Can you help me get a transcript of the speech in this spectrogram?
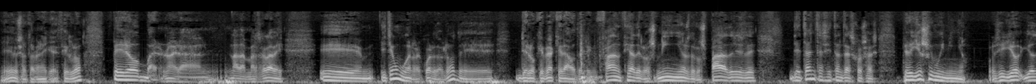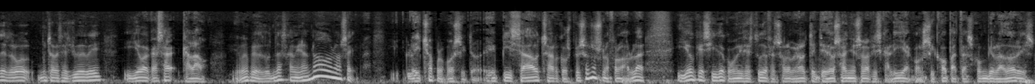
eh, eso también hay que decirlo, pero bueno, no era nada más grave. Eh, y tengo un buen recuerdo, ¿no? De, de, lo que me ha quedado, de la infancia, de los niños, de los padres, de, de tantas y tantas cosas. Pero yo soy muy niño. Pues sí, yo, yo desde luego muchas veces llueve y llevo a casa calado y bueno, pero ¿dónde has caminado? No, no sé. lo he hecho a propósito. He pisado charcos, pero eso no es una forma de hablar. Y yo que he sido, como dices tú, defensor menor, 32 años en la fiscalía, con psicópatas, con violadores,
